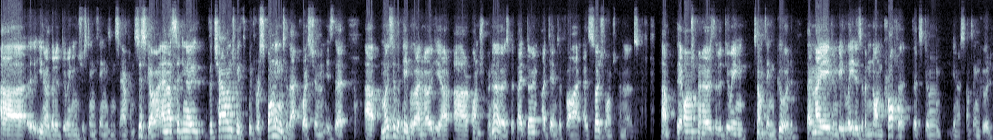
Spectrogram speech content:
uh, you know, that are doing interesting things in San Francisco. And I said, you know, the challenge with with responding to that question is that uh, most of the people that I know here are entrepreneurs, but they don't identify as social entrepreneurs. Um, they're entrepreneurs that are doing something good. They may even be leaders of a non-profit that's doing, you know, something good.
